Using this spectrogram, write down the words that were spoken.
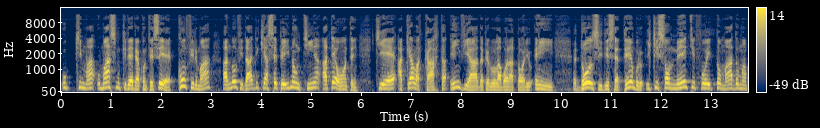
o, que, o máximo que deve acontecer é confirmar a novidade que a CPI não tinha até ontem, que é aquela carta enviada pelo laboratório em 12 de setembro e que somente foi tomada uma,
